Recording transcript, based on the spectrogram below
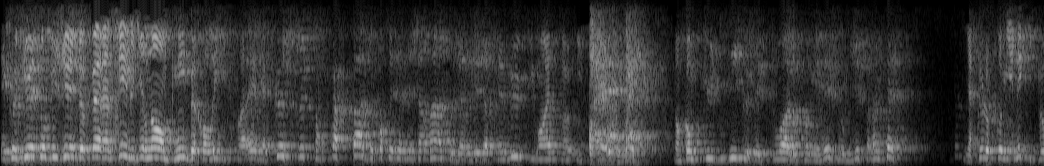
Et que Dieu est obligé de faire un tri et lui dire non, ni Bechori Israël, il n'y a que ceux qui sont capables de porter cette échama que j'avais déjà prévu qui vont être Israël. Donc comme tu dis que c'est toi le premier-né, je suis obligé de faire un test. Il n'y a que le premier-né qui peut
